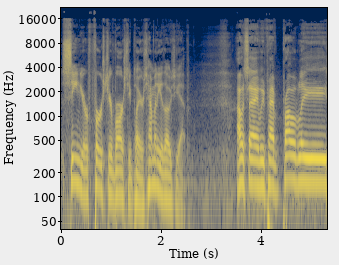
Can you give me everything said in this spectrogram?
senior first year varsity players. How many of those you have? I would say we have probably.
